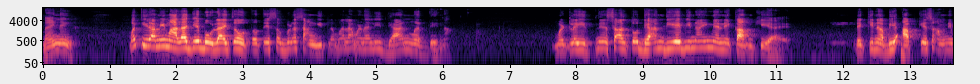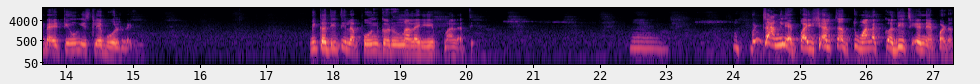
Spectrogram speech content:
नाही नाही. मग तिला मी मला जे बोलायचं होतं ते सगळं सांगितलं. मला म्हणाली ध्यान मत देना. म्हटलं इतने साल तो ध्यान दिए भी नहीं मैंने काम किया है। लेकिन अभी आपके सामने बैठी हूँ इसलिए बोल रही हूँ. मी कधी तिला फोन करून मला हे मला ते पण चांगली आहे पैशाचा तुम्हाला कधीच हे नाही पडत.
